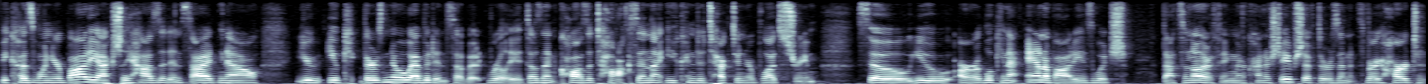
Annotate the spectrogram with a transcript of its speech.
because when your body actually has it inside now, you, you there's no evidence of it really. It doesn't cause a toxin that you can detect in your bloodstream. So you are looking at antibodies, which that's another thing. They're kind of shapeshifters, and it's very hard to,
